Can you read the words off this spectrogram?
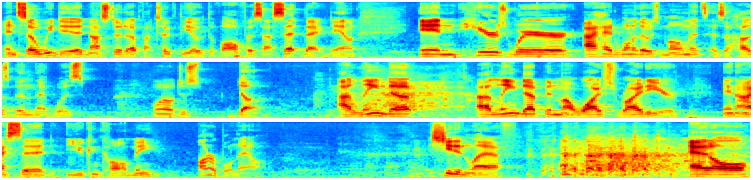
And so we did, and I stood up, I took the oath of office, I sat back down, and here's where I had one of those moments as a husband that was, well, just dumb. I leaned up, I leaned up in my wife's right ear, and I said, You can call me honorable now. She didn't laugh at all.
